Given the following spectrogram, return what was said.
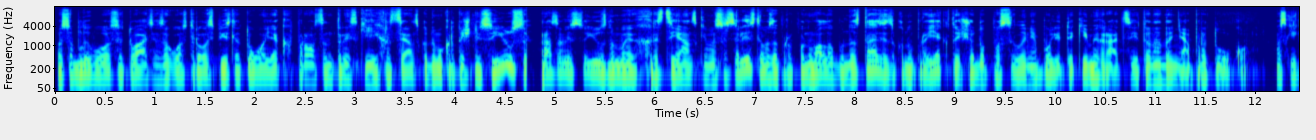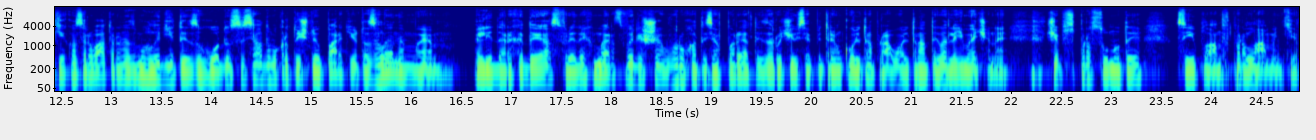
Особливо ситуація загострилась після того, як правоцентристський християнсько-демократичний союз разом із союзними християнськими соціалістами запропонували в Бундестазі законопроєкти щодо посилення політики міграції та надання притулку. Оскільки консерватори не змогли дійти згоди з соціал-демократичною партією та зеленими, лідер ХДС Фрідріх Мерц вирішив рухатися вперед і заручився підтримкою ультраправої альтернативи для Німеччини, щоб просунути свій план в парламенті.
